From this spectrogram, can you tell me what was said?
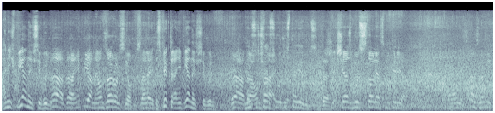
Они ж пьяные все были. Да, да, они пьяные, он за руль сел, представляете? Инспектор, они пьяные все были. Да, Мы да, он сейчас знает. удостоверимся. Да. Сейчас будет составляться материал. Молодец, как зовите?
